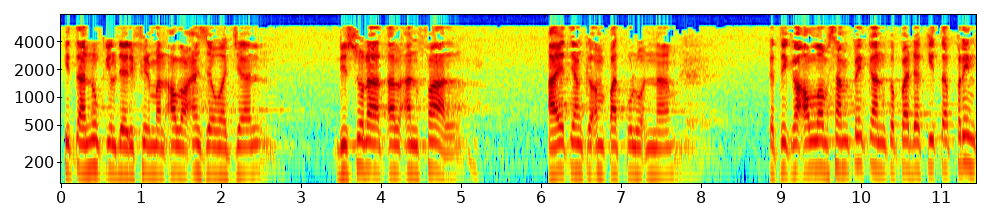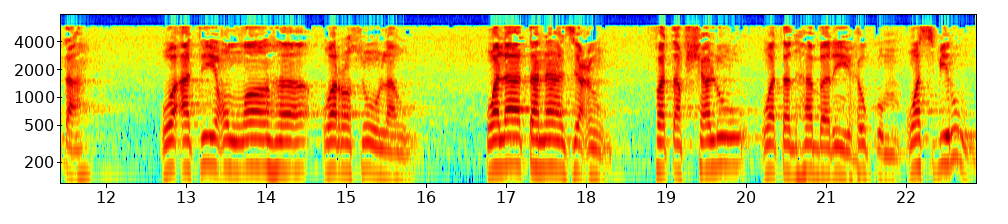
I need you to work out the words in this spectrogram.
kita nukil dari firman Allah Azza wa Jal di surat Al-Anfal ayat yang ke-46 ketika Allah sampaikan kepada kita perintah wa ati'ullaha wa rasulahu wa la tanaza'u fatafshalu wa tadhhabari hukum wasbiru.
